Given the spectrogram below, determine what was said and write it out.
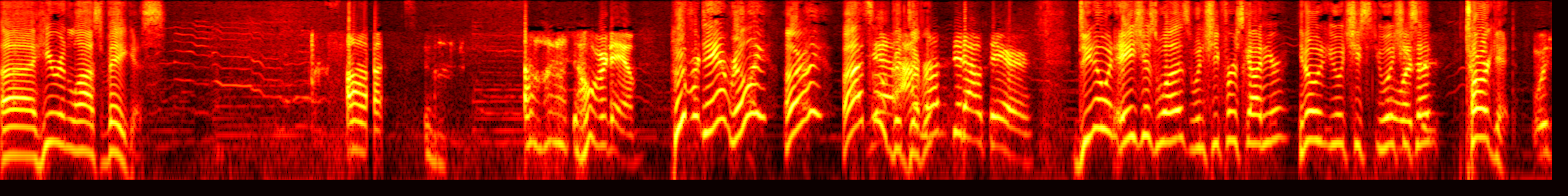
uh, here in Las Vegas? Uh, oh, Hoover Dam. Hoover Dam, really? All right. Well, that's a little bit different. I loved it out there. Do you know what A'ja's was when she first got here? You know what, you know what she what she said? it? Target. Was-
